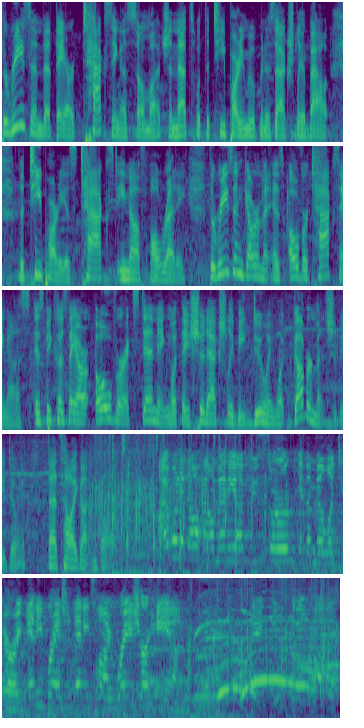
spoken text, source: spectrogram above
The reason that they are taxing us so much, and that's what the Tea Party movement is actually about. The Tea Party is taxed enough already. The reason government is overtaxing us is because they are overextending what they should actually be doing, what government should be doing. That's how I got involved. Many of you served in the military, any branch at any time. Raise your hand. Thank you so much.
